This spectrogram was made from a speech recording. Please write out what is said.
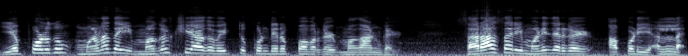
எப்பொழுதும் மனதை மகிழ்ச்சியாக வைத்து கொண்டிருப்பவர்கள் மகான்கள். சராசரி மனிதர்கள் அப்படி அல்ல.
